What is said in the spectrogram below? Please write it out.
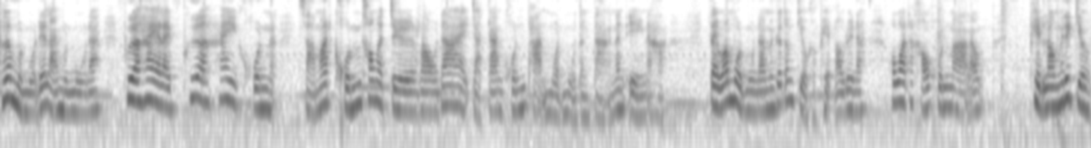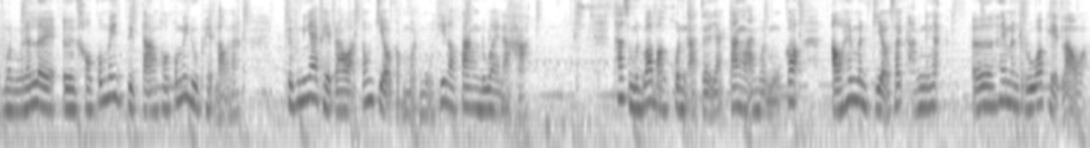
เพิ่มหมวดหมู่ได้หลายหมวดหมู่นะเพื่อให้อะไรเพื่อให้คนน่ะสามารถค้นเข้ามาเจอเราได้จากการค้นผ่านหมวดหมู่ต่างๆ นั่นเองนะคะ แต่ว่าหมวดหมู่นั้นมันก็ต้องเกี่ยวกับเพจเราด้วยนะ เพราะว่าถ้าเขาค้นมาแล้วเพจเราไม่ได้เกี่ยวกับหมวดหมู่นั้นเลยเออเขาก็ไม่ติดตามเขาก็ไม่ดูเพจเรานะคือพูดง่ายๆเพจเราอะต้องเกี่ยวกับหมวดหมู่ที่เราตั้งด้วยนะคะ ถ้าสมมุติว่าบางคนอาจจะอยากตั้งหลายหมวดหมู่ก็ เอาให้มันเกี่ยวสักอันนึงอะเออ ให้มันรู้ว่าเพจเราอะ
